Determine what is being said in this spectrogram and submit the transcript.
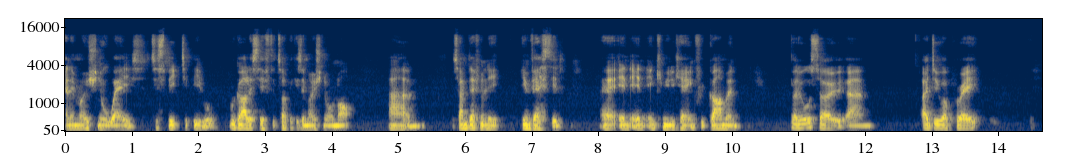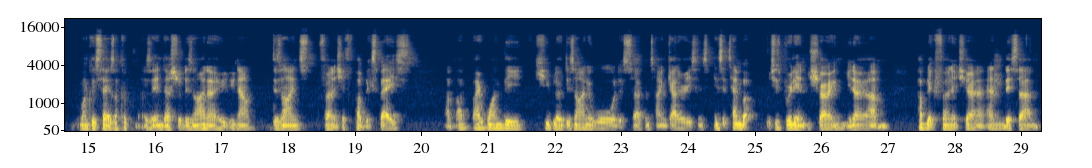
and emotional ways to speak to people, regardless if the topic is emotional or not. Um, so I'm definitely invested uh, in, in, in communicating through garment, but also um, I do operate. One could say as like a, as an industrial designer who, who now designs furniture for public space. I, I, won the Hublot Design Award at Serpentine Galleries in, in September, which is brilliant, showing you know um, public furniture and this um,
